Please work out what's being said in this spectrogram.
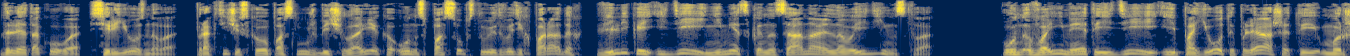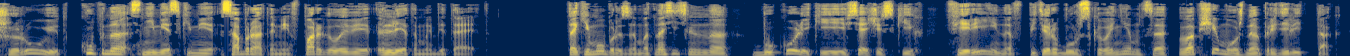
для такого серьезного, практического по службе человека он способствует в этих парадах великой идее немецко-национального единства. Он во имя этой идеи и поет, и пляшет, и марширует, купно с немецкими собратами в Парголове летом обитает. Таким образом, относительно буколики и всяческих ферейнов петербургского немца вообще можно определить так –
